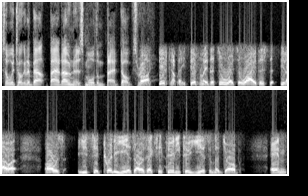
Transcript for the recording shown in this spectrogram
So we're talking about bad owners more than bad dogs, really. Oh, definitely, definitely. That's always the way. There's, you know, I, I was. You said 20 years. I was actually 32 years in the job, and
